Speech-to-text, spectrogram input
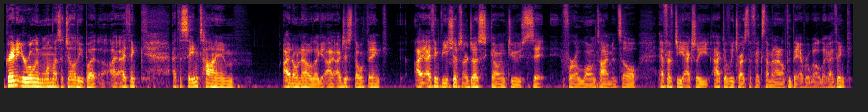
granted you're rolling one less agility but i, I think at the same time i don't know like i, I just don't think I, I think these ships are just going to sit for a long time until ffg actually actively tries to fix them and i don't think they ever will like i think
